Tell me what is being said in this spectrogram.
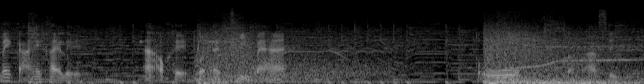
ไม่กาให้ใครเลย อะโอเค กดแอคทีฟไปฮะ สองห้าสี่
